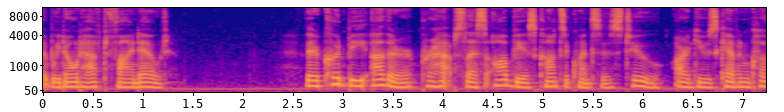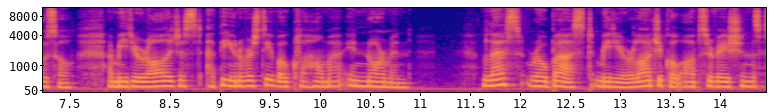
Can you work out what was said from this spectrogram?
that we don't have to find out. There could be other, perhaps less obvious consequences, too, argues Kevin Kloesel, a meteorologist at the University of Oklahoma in Norman. Less robust meteorological observations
